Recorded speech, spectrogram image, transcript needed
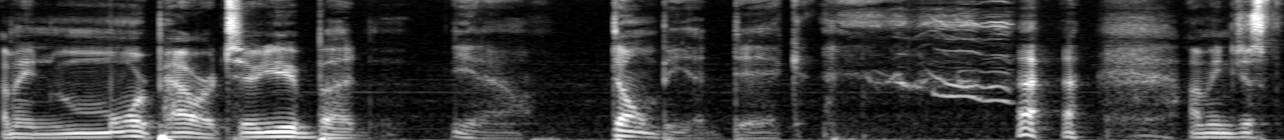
I mean, more power to you, but you know, don't be a dick. I mean, just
